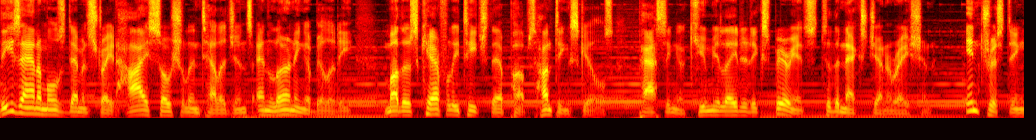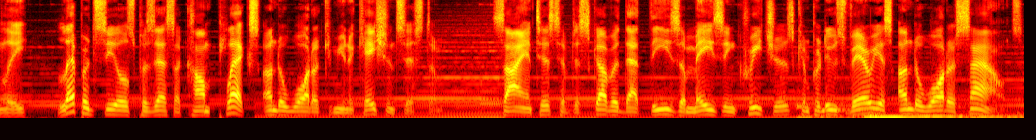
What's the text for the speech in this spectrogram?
These animals demonstrate high social intelligence and learning ability. Mothers carefully teach their pups hunting skills, passing accumulated experience to the next generation. Interestingly, leopard seals possess a complex underwater communication system. Scientists have discovered that these amazing creatures can produce various underwater sounds,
